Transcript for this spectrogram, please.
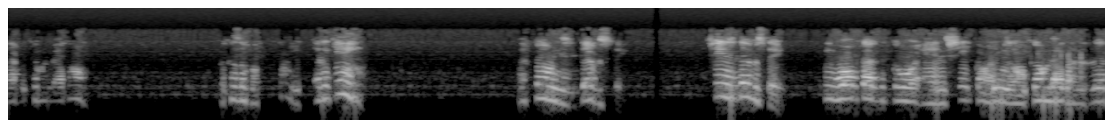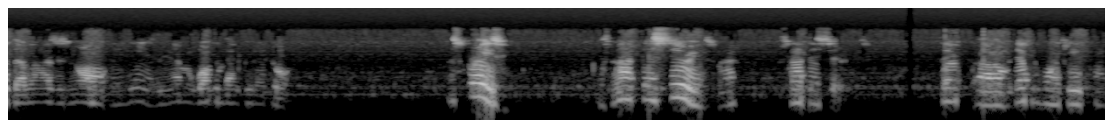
never coming back home because of a fight at a game. That family is devastated. She is devastated. He walked out the door and she thought he was gonna come back and live their lives as normal, and he is never walking back through that door. It's crazy. It's not that serious, man. It's not that serious. Uh, we definitely want to keep um,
